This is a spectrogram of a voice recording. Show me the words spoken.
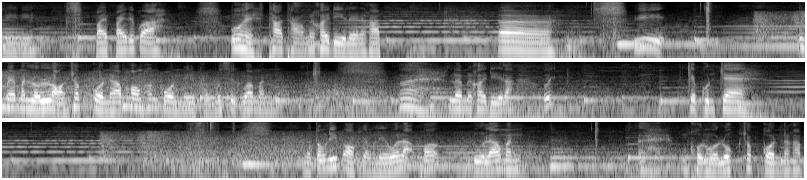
หนีหนีไปไปดีกว่า โอ้ย ท่าทางไม่ค่อยดีเลยนะครับ เอ่อนี่ทำไมมันหลอนๆชอบกลนะครับ ห้องข้างบนนี่ผมรู้สึกว่ามันเฮ้ยเริ่มไม่ค่อยดีละเฮ้ย เก็บกุญแจเราต้องรีบออกอย่างเร็วแล้วละเพราะดูแล้วมัน อ้ยมันขนหัวลุกชอบกลนะครับ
